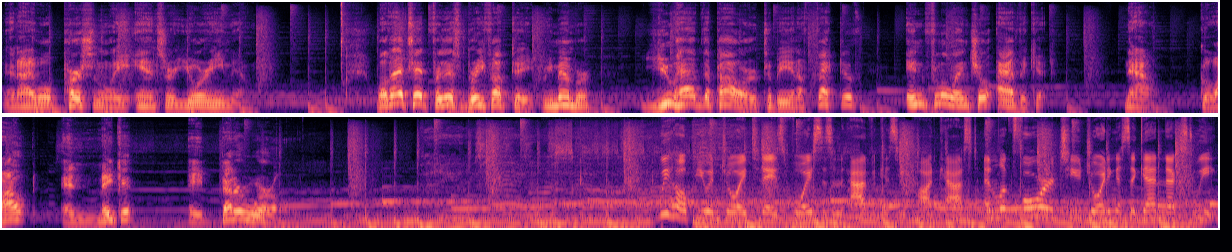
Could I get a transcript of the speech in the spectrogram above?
and I will personally answer your email. Well, that's it for this brief update. Remember, you have the power to be an effective, influential advocate. Now, go out and make it a better world. We hope you enjoyed today's Voices in Advocacy podcast and look forward to you joining us again next week.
